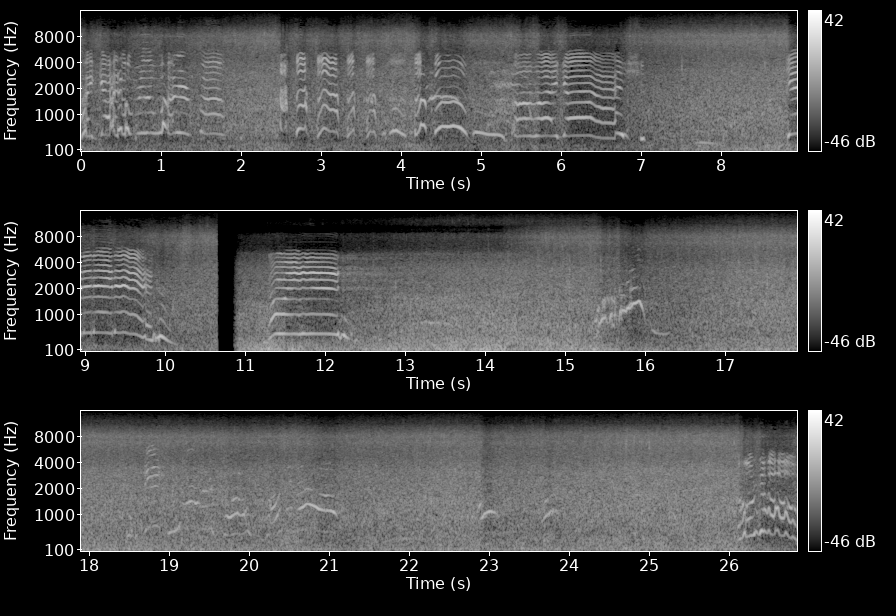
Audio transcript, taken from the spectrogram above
my god, over the waterfall! oh my gosh! Get it, Aiden! Go, Aiden! Oh no!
